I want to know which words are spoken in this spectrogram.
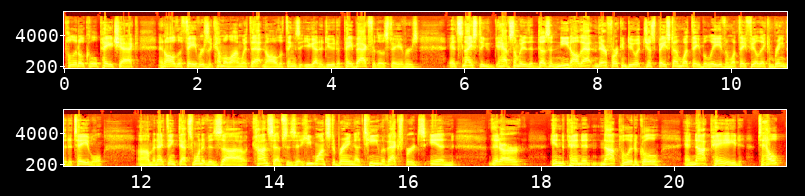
political paycheck and all the favors that come along with that, and all the things that you got to do to pay back for those favors. It's nice to have somebody that doesn't need all that and therefore can do it just based on what they believe and what they feel they can bring to the table. Um, and I think that's one of his uh, concepts is that he wants to bring a team of experts in that are independent, not political, and not paid to help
